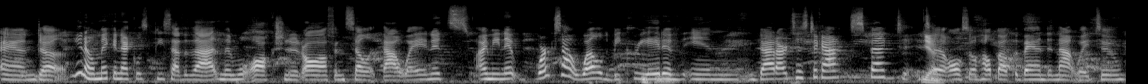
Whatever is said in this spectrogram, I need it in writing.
and uh, you know make a necklace piece out of that and then we'll auction it off and sell it that way and it's i mean it works out well to be creative in that artistic aspect Yeah. to also help out the band in that way too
